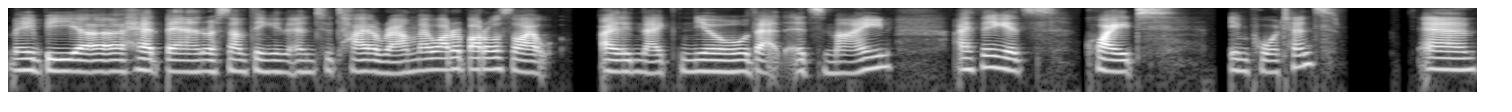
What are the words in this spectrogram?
maybe a headband or something and to tie around my water bottle so i i like know that it's mine. I think it's quite important and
